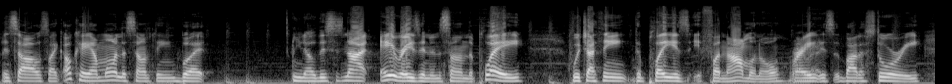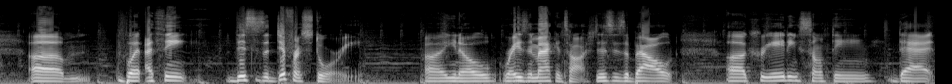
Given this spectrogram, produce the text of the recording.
And so I was like, okay, I'm on to something, but you know, this is not a raisin in the sun the play, which I think the play is phenomenal, right? Right. It's about a story. Um, but I think this is a different story. Uh, you know, Raasin McIntosh. This is about uh, creating something that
